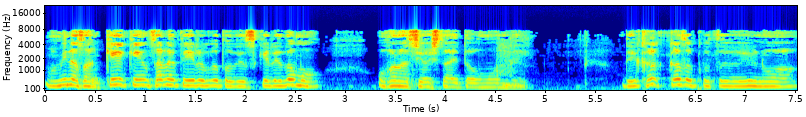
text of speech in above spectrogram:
い、もう皆さん経験されていることですけれども、お話をしたいと思うんで。はい、で、核家族というのは、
